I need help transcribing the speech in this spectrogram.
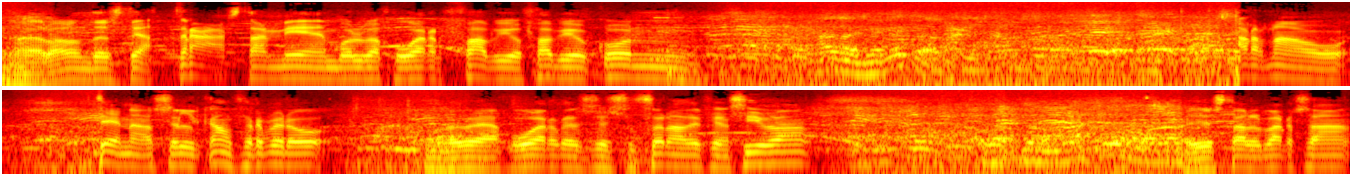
El balón desde atrás también vuelve a jugar Fabio. Fabio con Arnau Tenas, el cancerbero. Vuelve a jugar desde su zona defensiva. Ahí está el Barça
